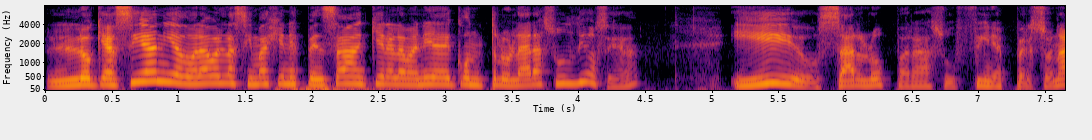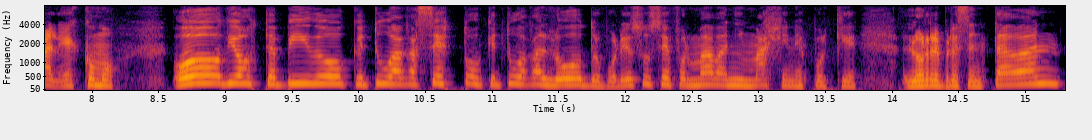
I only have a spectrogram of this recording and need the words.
Lo que hacían y adoraban las imágenes pensaban que era la manera de controlar a sus dioses ¿ah? y usarlos para sus fines personales. Es como, oh Dios, te pido que tú hagas esto, que tú hagas lo otro. Por eso se formaban imágenes, porque lo representaban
